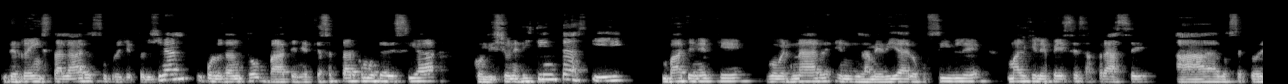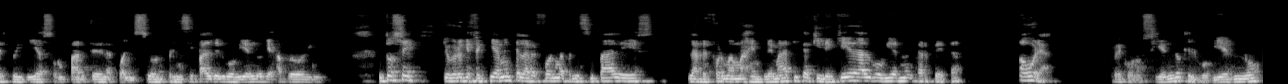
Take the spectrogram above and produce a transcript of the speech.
de reinstalar su proyecto original y por lo tanto va a tener que aceptar, como te decía, condiciones distintas y va a tener que gobernar en la medida de lo posible, mal que le pese esa frase a los sectores que hoy día son parte de la coalición principal del gobierno, que es Aprobin. Entonces, yo creo que efectivamente la reforma principal es la reforma más emblemática que le queda al gobierno en carpeta. Ahora, reconociendo que el gobierno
